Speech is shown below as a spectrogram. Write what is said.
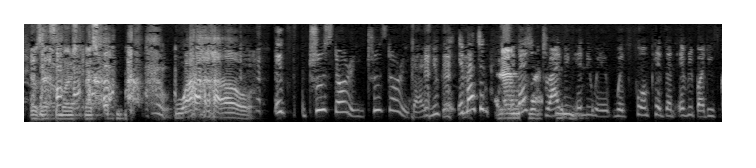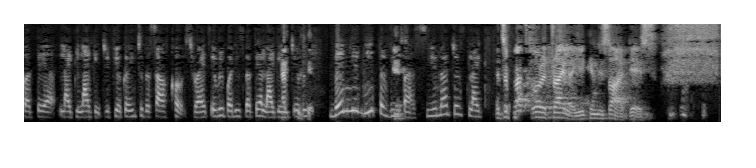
because that's the most most. Wow. It's true story, true story, guys. You imagine imagine driving mm. anywhere with four kids and everybody's got their like luggage. If you're going to the south coast, right? Everybody's got their luggage. Every, then you need the V bus. You're not just like It's a bus or a trailer. You can decide. Yes.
